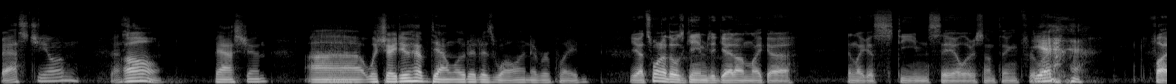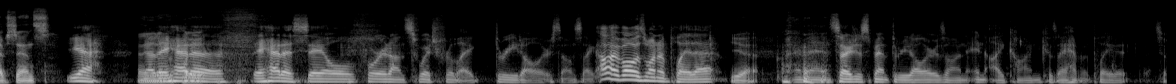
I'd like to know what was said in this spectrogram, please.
Bastion. Bastion? Oh, Bastion, uh, which I do have downloaded as well. I never played. yeah, it's one of those games you get on like a in like a Steam sale or something for like Yeah, five cents. yeah. And Now they had a they had a sale for it on Switch for like three dollars. So I was like, oh, I've always wanted to play that, Yeah, and then so I just spent three dollars on an icon because I haven't played it. So,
